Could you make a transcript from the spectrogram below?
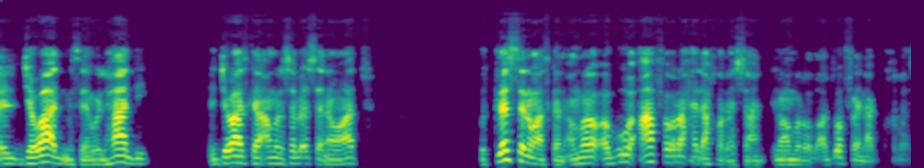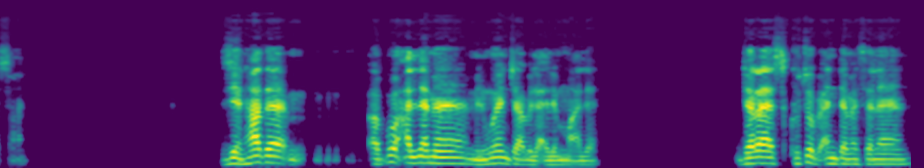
الجواد مثلا والهادي. الجواد كان عمره سبع سنوات وثلاث سنوات كان عمره. وأبوه عافى وراح إلى خراسان. إمام الرضا توفى هناك بخراسان. زين هذا أبوه علمه من وين جاب العلم ماله؟ درس كتب عنده مثلا.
